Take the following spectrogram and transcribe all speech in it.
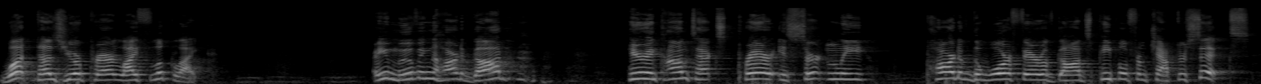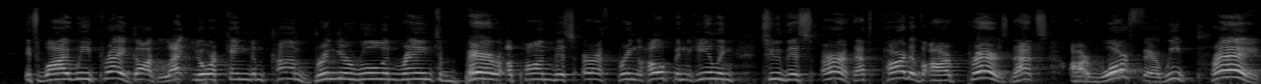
what does your prayer life look like? Are you moving the heart of God? Here in context, prayer is certainly part of the warfare of God's people from chapter 6. It's why we pray, God, let your kingdom come. Bring your rule and reign to bear upon this earth. Bring hope and healing to this earth. That's part of our prayers. That's our warfare. We pray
